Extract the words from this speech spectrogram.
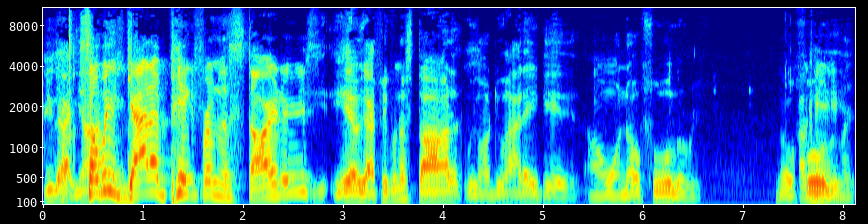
You got Giannis. so we gotta pick from the starters. Yeah, we got to pick from the starters. We're gonna do how they did it. I don't want no foolery. No Okay, foolery.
